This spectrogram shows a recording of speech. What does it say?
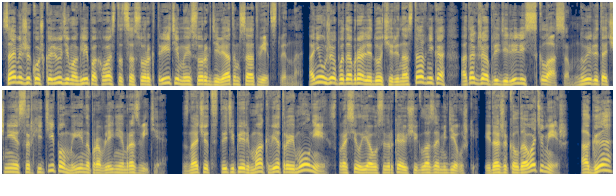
Сами же кошка-люди могли похвастаться 43-м и 49-м соответственно. Они уже подобрали дочери наставника, а также определились с классом, ну или точнее с архетипом и направлением развития. «Значит, ты теперь маг ветра и молнии?» — спросил я у сверкающей глазами девушки. «И даже колдовать умеешь?» «Ага»,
